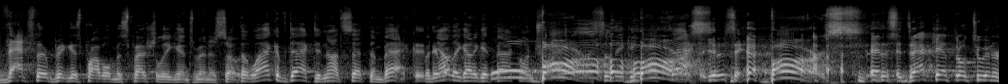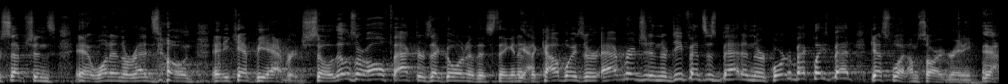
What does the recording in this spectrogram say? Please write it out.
that's their biggest problem, especially against Minnesota. The lack of Dak did not set them back, but now they got to get back on track bars! so they can bars! Listen, bars. And Dak can't throw two interceptions and one in the red zone, and he can't be average. So those are all factors that go into this thing. And if the Cowboys are average and their defense is bad and their quarterback plays bad, guess what? I'm sorry, Greeny. Yeah,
